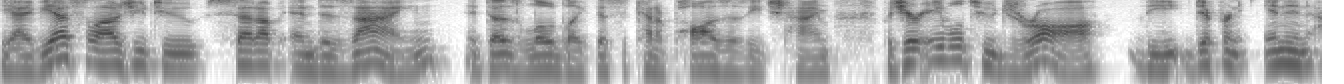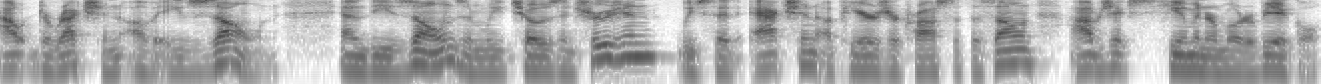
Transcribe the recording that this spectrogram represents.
The IVS allows you to set up and design. It does load like this. It kind of pauses each time, but you're able to draw the different in and out direction of a zone. And these zones, and we chose intrusion, we said action appears or crosses the zone, objects, human or motor vehicle.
